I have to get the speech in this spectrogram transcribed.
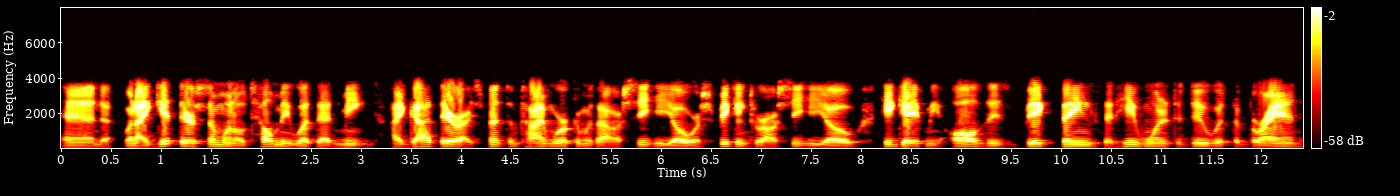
And when I get there, someone will tell me what that means. I got there, I spent some time working with our CEO or speaking to our CEO. He gave me all these big things that he wanted to do with the brand.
